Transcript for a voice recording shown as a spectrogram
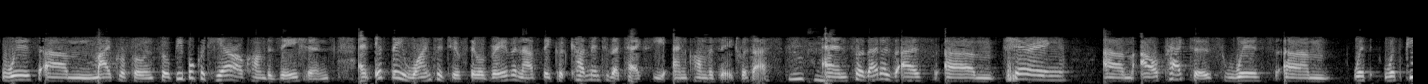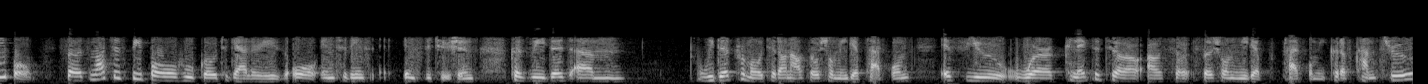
with um, microphones, so people could hear our conversations. And if they wanted to, if they were brave enough, they could come into the taxi and conversate with us. And so that is us um, sharing um, our practice with um, with with people. So it's not just people who go to galleries or into these institutions, because we did. Um, we did promote it on our social media platforms. If you were connected to our, our so, social media platform, you could have come through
